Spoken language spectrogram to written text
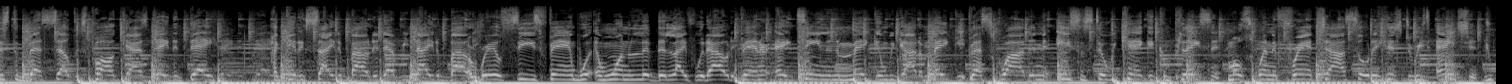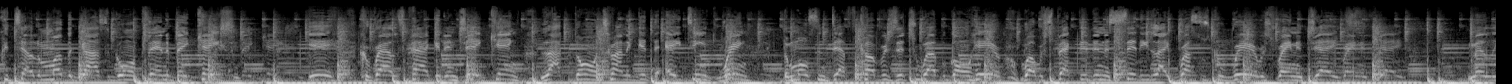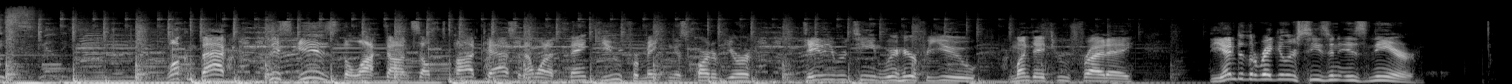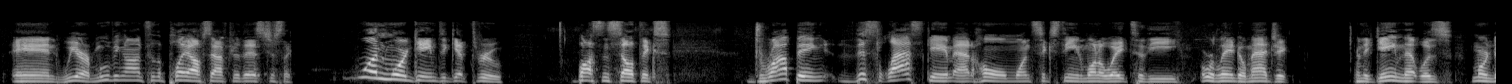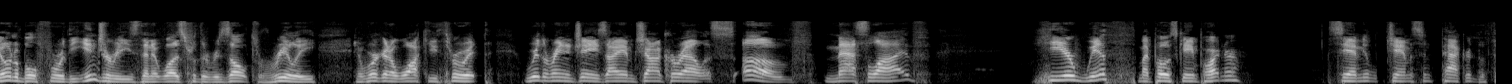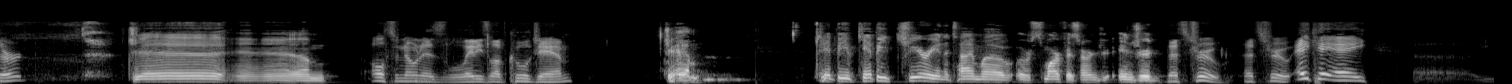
This the best Celtics podcast day to day. I get excited about it every night about it. A real C's fan wouldn't want to live their life without it. Banner 18 in the making, we gotta make it. Best squad in the East and still we can't get complacent. Most winning franchise, so the history's ancient. You could tell them other guys to go and plan a vacation. Yeah, Karalis, Packard, and Jay King locked on, trying to get the 18th ring. The most in-depth coverage that you ever gonna hear. Well respected in the city like Russell's career. It's Raining J. Millie's. Welcome back. This is the Locked On Celtics podcast, and I want to thank you for making us part of your daily routine. We're here for you Monday through Friday. The end of the regular season is near, and we are moving on to the playoffs after this. Just like one more game to get through. Boston Celtics dropping this last game at home, 116 108 to the Orlando Magic in a game that was more notable for the injuries than it was for the results, really. And we're going to walk you through it. We're the Rain of Jays. I am John Karalis of Mass Live, here with my post game partner, Samuel Jamison Packard III, Jam. also known as Ladies Love Cool Jam. Jam. Can't be can't be cheery in a time of or Smart is injured. That's true. That's true. AKA uh,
